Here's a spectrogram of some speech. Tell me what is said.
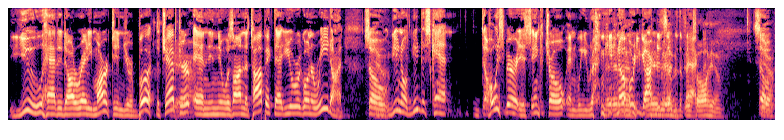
you had it already marked in your book, the chapter, Yeah. and, then it was on the topic that you were going to read on. So, you know, you just can't. The Holy Spirit is in control, and we, you know, regardless Amen. of the fact. It's all him. so, yeah.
